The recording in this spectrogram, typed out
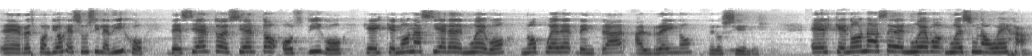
eh, respondió Jesús y le dijo, de cierto, de cierto os digo que el que no naciere de nuevo no puede de entrar al reino de los cielos. El que no nace de nuevo no es una oveja.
